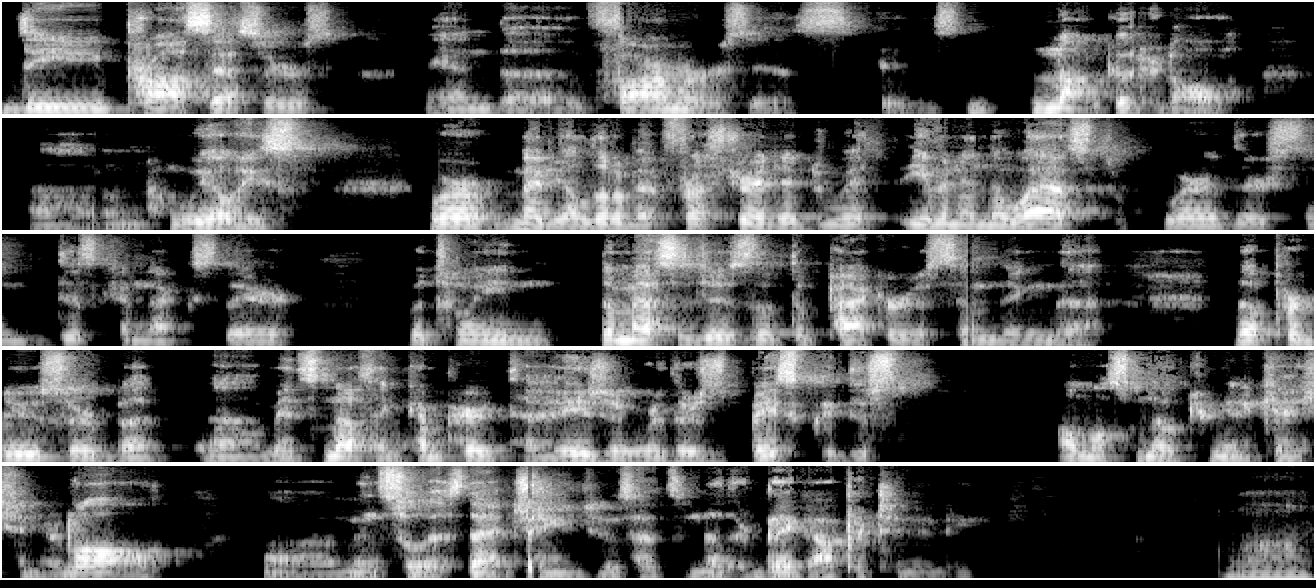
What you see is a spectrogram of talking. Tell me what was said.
the processors and the farmers is is not good at all um, we always we're maybe a little bit frustrated with even in the west where there's some disconnects there between the messages that the packer is sending the the producer but um, it's nothing compared to asia where there's basically just almost no communication at all um, and so as that changes that's another big opportunity Wow.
